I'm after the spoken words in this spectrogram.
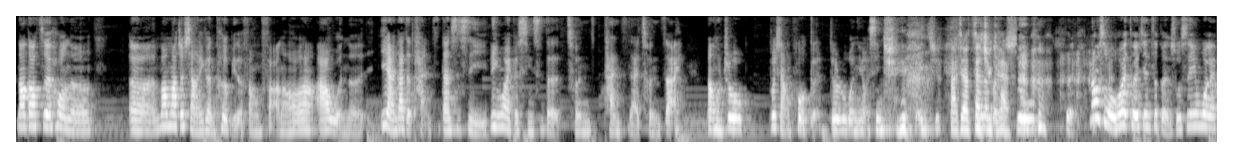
那到最后呢，呃，妈妈就想了一个很特别的方法，然后让阿文呢依然带着毯子，但是是以另外一个形式的存毯子来存在。那我就不想破梗，就如果你有兴趣，可以去大家自己去看书。对，那为什么我会推荐这本书？是因为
